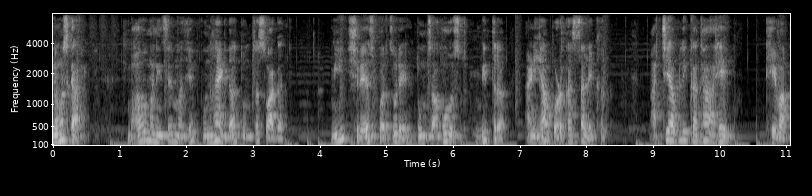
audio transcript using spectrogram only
नमस्कार. भावमनीचे मध्ये पुन्हा एकदा तुमचं स्वागत. मी श्रेयस परचुरे तुमचा होस्ट मित्र आणि ह्या पॉडकास्टचा लेखक. आजची आपली कथा आहे ठेवा.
